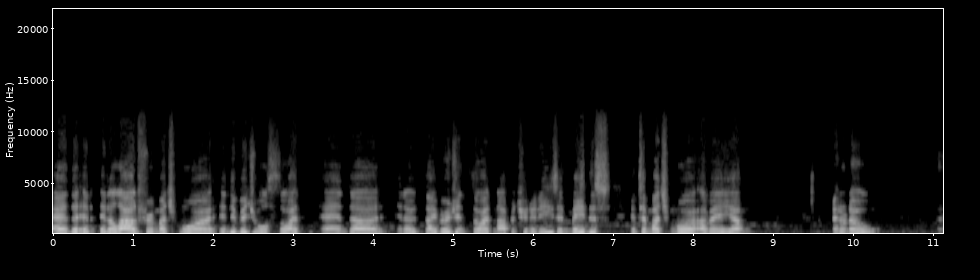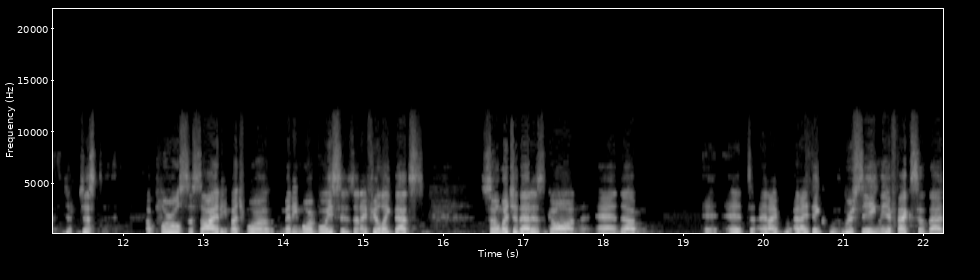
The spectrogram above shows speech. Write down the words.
and it, it allowed for much more individual thought and uh, you know divergent thought and opportunities. It made this into much more of a um, I don't know just a plural society much more many more voices. And i feel like that's so much of that is gone. And um, it, it and i and i think we're seeing the effects of that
